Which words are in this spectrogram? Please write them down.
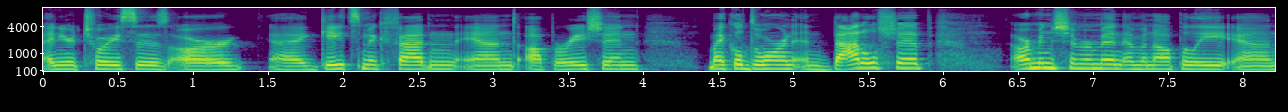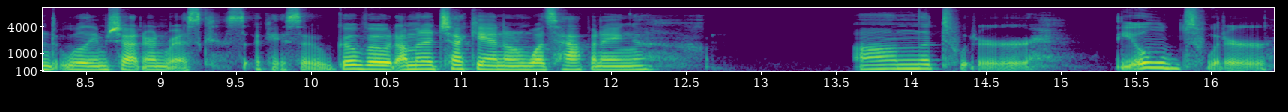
And your choices are uh, Gates McFadden and Operation, Michael Dorn and Battleship, Armin Shimerman and Monopoly, and William Shatner and Risk. Okay, so go vote. I'm going to check in on what's happening on the Twitter the old Twitter.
